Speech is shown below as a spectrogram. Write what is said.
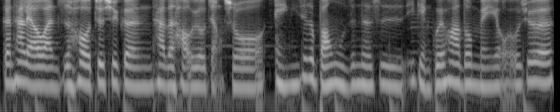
跟他聊完之后，就去跟他的好友讲说：“哎，你这个保姆真的是一点规划都没有，我觉得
